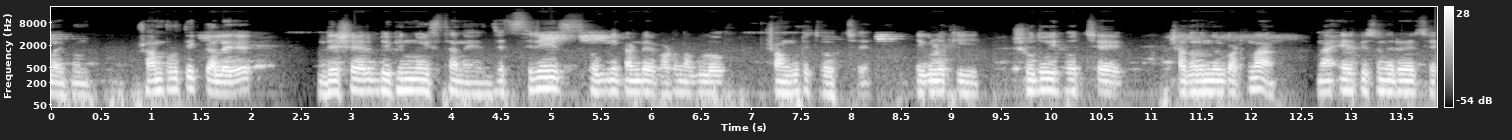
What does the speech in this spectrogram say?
আলাইকুম। সাম্প্রতিককালে দেশের বিভিন্ন স্থানে যে সিরিজ অগ্নিকাণ্ডের ঘটনাগুলো সংঘটিত হচ্ছে, এগুলো কি শুধুই হচ্ছে সাধারণ দুর্ঘটনা, না এর পিছনে রয়েছে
